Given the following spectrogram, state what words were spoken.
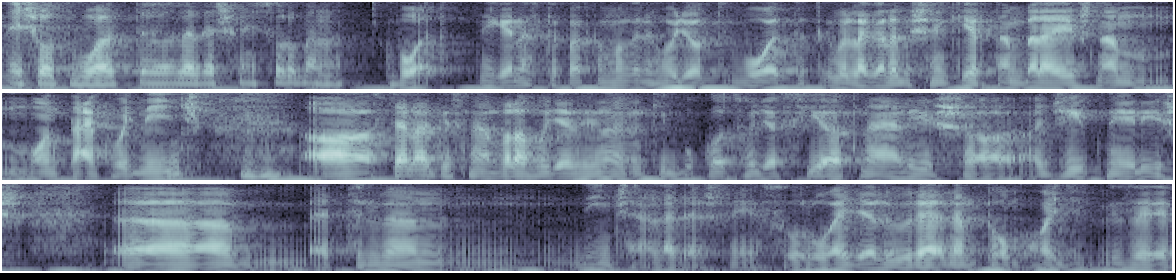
És ott volt ledes fényszóró benne? volt. Igen, ezt akartam mondani, hogy ott volt, tehát legalábbis én kértem bele, és nem mondták, hogy nincs. Uh-huh. A Stellantisnál valahogy ez így nagyon kibukott, hogy a Fiatnál is, a, a Jeepnél is uh, egyszerűen nincsen ledes fényszóró egyelőre. Nem tudom, hogy izé,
